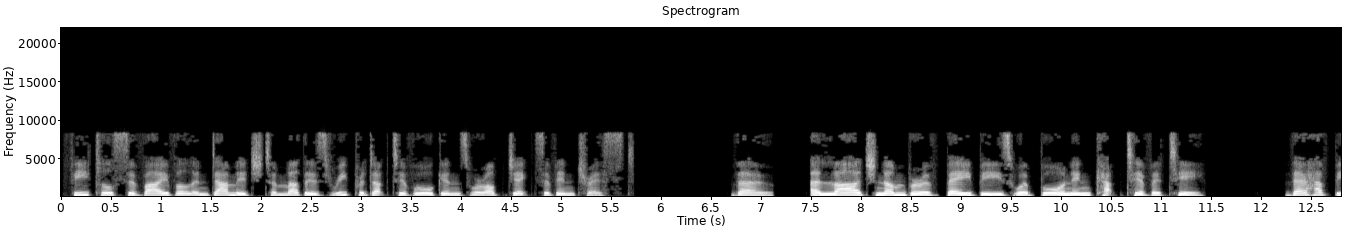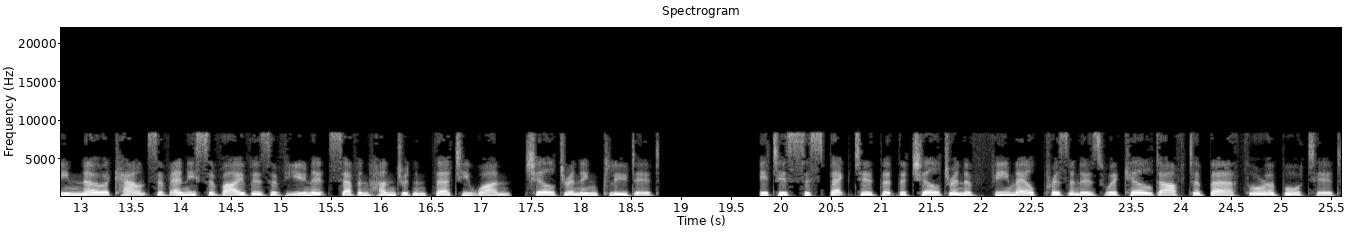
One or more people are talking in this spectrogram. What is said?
Fetal survival and damage to mothers' reproductive organs were objects of interest. Though, "...a large number of babies were born in captivity," There have been no accounts of any survivors of Unit 731, children included. It is suspected that the children of female prisoners were killed after birth or aborted.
